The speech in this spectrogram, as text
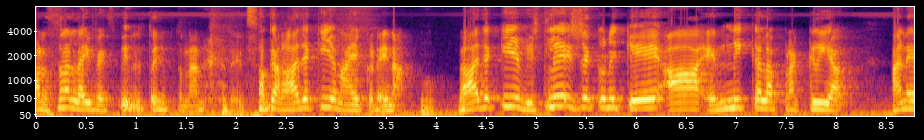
పర్సనల్ లైఫ్ ఎక్స్పీరియన్స్తో చెప్తున్నాను. ఒక రాజకీయ నాయకుడైనా రాజకీయ విశ్లేషకునికే ఆ ఎన్నికల ప్రక్రియ అనే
